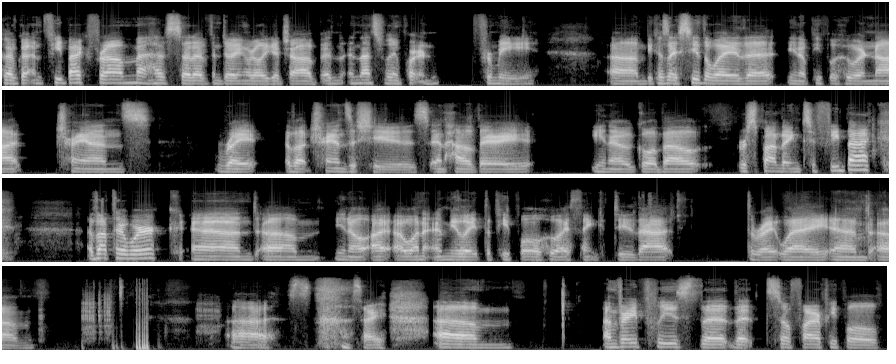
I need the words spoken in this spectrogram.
who I've gotten feedback from, have said I've been doing a really good job, and and that's really important for me um, because I see the way that you know people who are not trans write about trans issues and how they you know go about responding to feedback about their work. And um, you know i, I want to emulate the people who i think do that the right way. And um, uh, sorry um, I'm very pleased that that so far people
